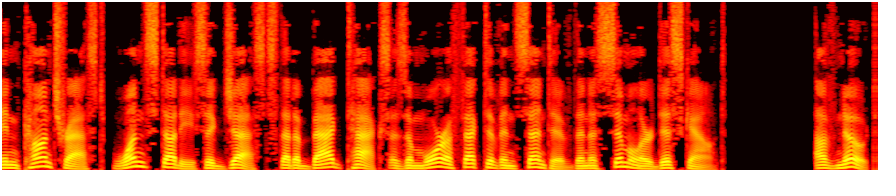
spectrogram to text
In contrast, one study suggests that a bag tax is a more effective incentive than a similar discount. Of note,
